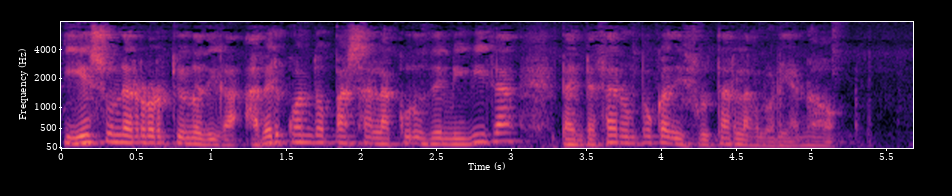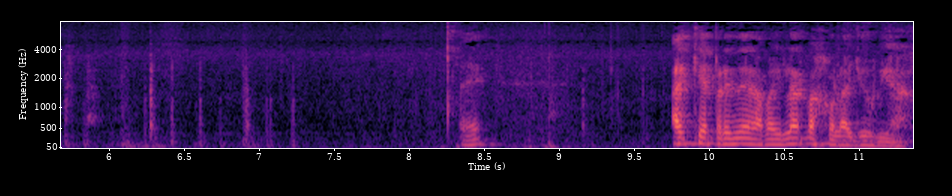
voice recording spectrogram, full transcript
Y es un error que uno diga, a ver cuándo pasa la cruz de mi vida para empezar un poco a disfrutar la gloria. No. ¿Eh? Hay que aprender a bailar bajo la lluvia.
